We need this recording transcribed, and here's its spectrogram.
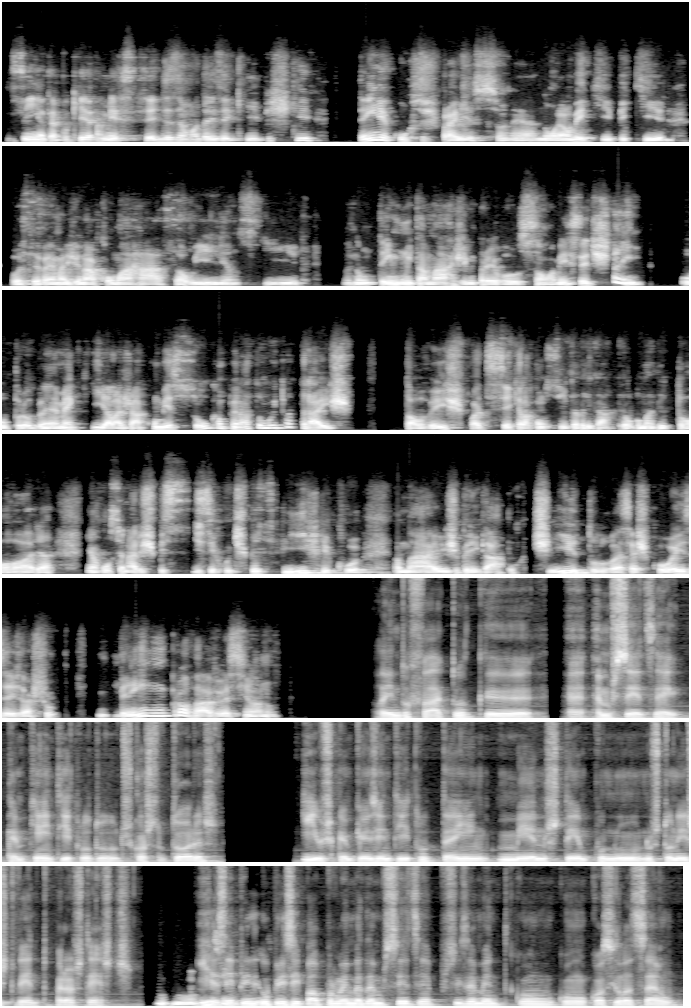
Sim, até porque a Mercedes é uma das equipes que tem recursos para isso, né? Não é uma equipe que você vai imaginar como a Haas, a Williams, que não tem muita margem para evolução. A Mercedes tem. O problema é que ela já começou o campeonato muito atrás. Talvez pode ser que ela consiga brigar por alguma vitória em algum cenário de circuito específico, mas brigar por título, essas coisas, acho bem improvável esse ano. Além do facto de que a Mercedes é campeã em título do, dos construtores e os campeões em título têm menos tempo no, nos túneis de vento para os testes. Uhum, e esse é o principal problema da Mercedes é precisamente com, com, com oscilação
